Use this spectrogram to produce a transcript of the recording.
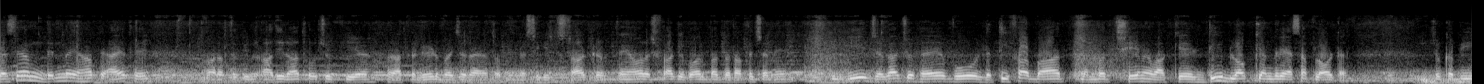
जैसे हम दिन में यहाँ पे आए थे और अब तकरीबन आधी रात हो चुकी है रात का डेढ़ बज रहा है तो अपनी इन्वेस्टिगेशन स्टार्ट करते हैं और अशफाक एक और बात बताते चलें कि ये जगह जो है वो लतीफ़ाबाद नंबर छः में वाक़ डी ब्लॉक के अंदर ऐसा प्लॉट है जो कभी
